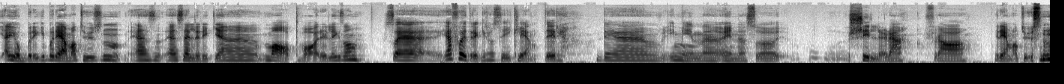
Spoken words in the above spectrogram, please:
jeg jobber ikke på Rema 1000. Jeg, jeg selger ikke matvarer, liksom. Så jeg, jeg foretrekker å si klienter. Det I mine øyne så skiller det fra Rema 1000.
